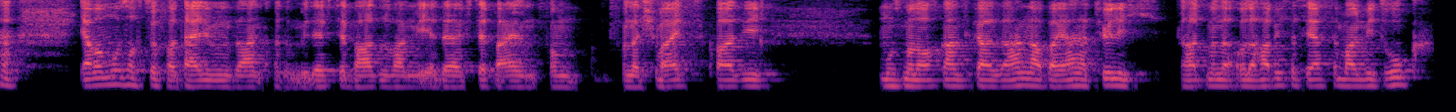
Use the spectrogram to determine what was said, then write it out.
ja, man muss auch zur Verteidigung sagen, also mit FC Basel waren wir der FC Bayern vom, von der Schweiz quasi, muss man auch ganz klar sagen. Aber ja, natürlich, da hat man, oder habe ich das erste Mal mit Druck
